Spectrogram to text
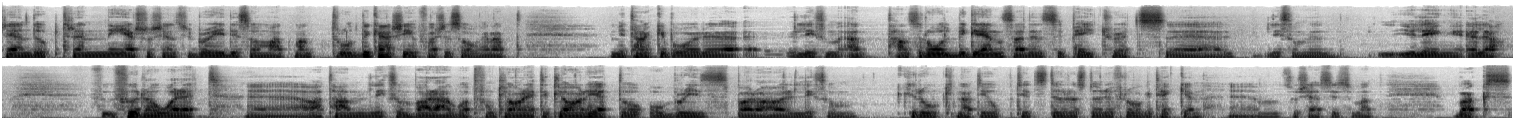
trend upp, trend ner så känns ju Brady som att man trodde kanske inför säsongen att med tanke på det, liksom, att hans roll begränsades i Patriots eh, liksom, ju länge, eller förra året. Eh, att han liksom bara har gått från klarhet till klarhet och, och Breeze bara har liksom kroknat ihop till ett större och större frågetecken. Eh, så känns det som att Bucks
